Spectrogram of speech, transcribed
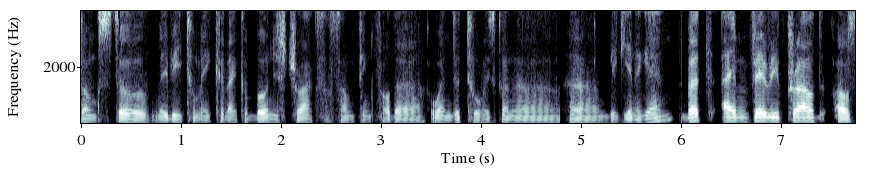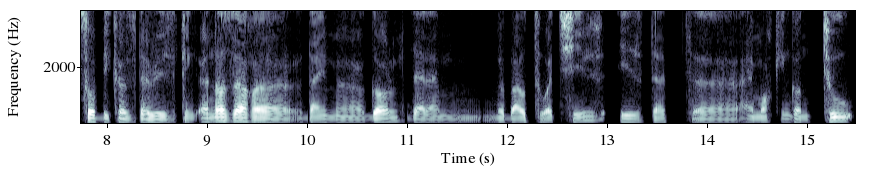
songs to maybe to make like a bonus tracks or something for the when the tour is gonna uh, begin again. But I'm very proud also because there is I think another uh, time uh, goal that I'm about to achieve is that uh, I'm working on two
